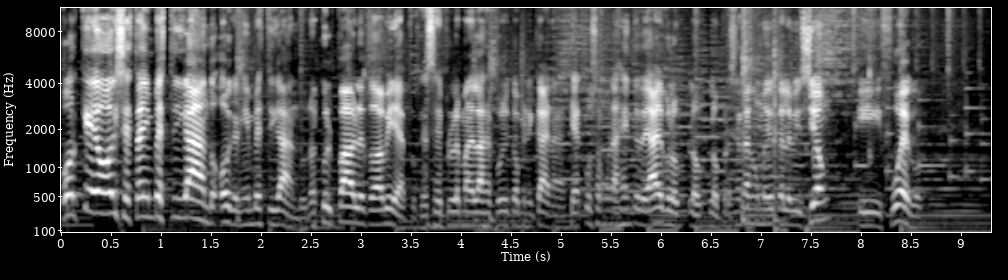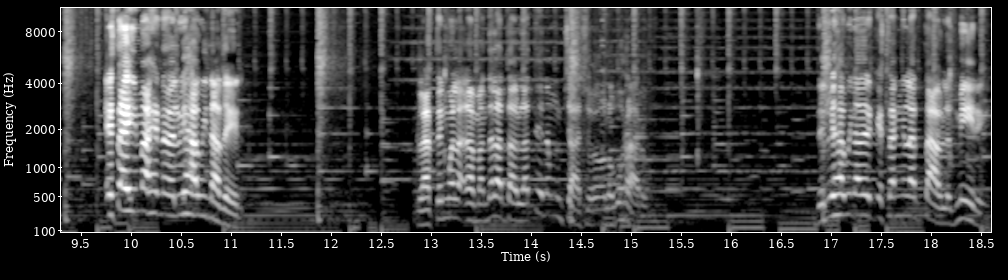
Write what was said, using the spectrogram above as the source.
Porque hoy se está investigando, oigan, investigando, no es culpable todavía, porque ese es el problema de la República Dominicana. Aquí acusan a una gente de algo, lo, presentan en medio de televisión y fuego. Estas imágenes de Luis Abinader, la tengo, la, mandé a la tabla, ¿tiene muchachos? ¿Lo borraron? De Luis Abinader que están en la tablet, miren.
